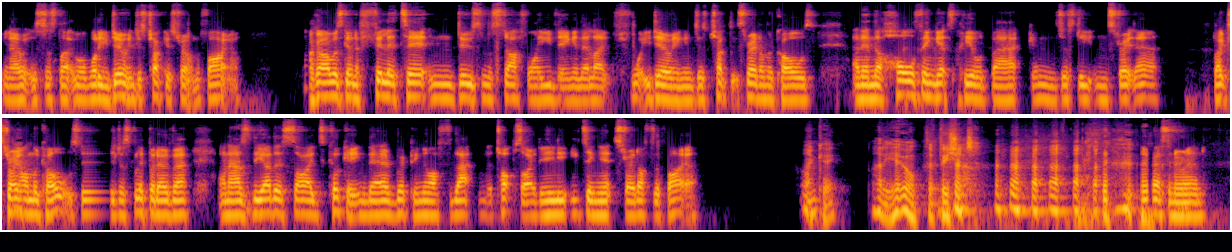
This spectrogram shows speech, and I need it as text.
You know, it's just like, well, what are you doing? Just chuck it straight on the fire. Like I was going to fillet it and do some stuff one evening, and they're like, "What are you doing?" And just chucked it straight on the coals, and then the whole thing gets peeled back and just eaten straight there, like straight on the coals. They just flip it over, and as the other side's cooking, they're ripping off that the top side and eating it straight off the fire. Okay. Bloody hell! It's efficient. No messing around.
